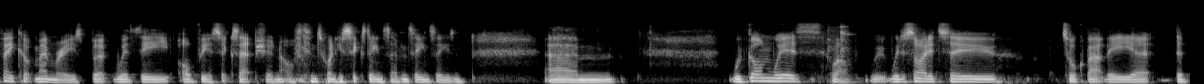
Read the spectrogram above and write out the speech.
FA Cup memories, but with the obvious exception of the 2016-17 season. Um, we've gone with well, we, we decided to talk about the uh, the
